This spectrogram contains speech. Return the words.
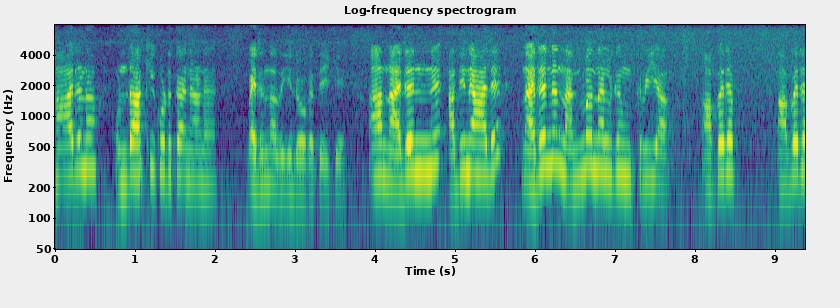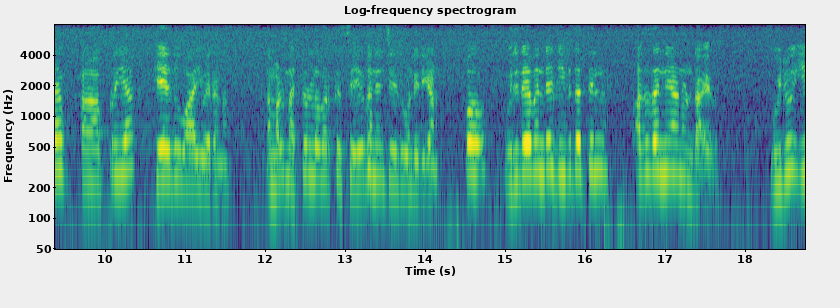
ധാരണ ഉണ്ടാക്കി കൊടുക്കാനാണ് വരുന്നത് ഈ ലോകത്തേക്ക്. ആ നരന് അതിനാൽ നരന് നന്മ നൽകും ക്രിയ അപര അപര പ്രിയ ഹേതുവായി വരണം. നമ്മൾ മറ്റുള്ളവർക്ക് സേവനം ചെയ്തുകൊണ്ടിരിക്കണം. ഇപ്പോൾ ഗുരുദേവന്റെ ജീവിതത്തിൽ അത് തന്നെയാണ് ഉണ്ടായത്. ഗുരു ഈ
